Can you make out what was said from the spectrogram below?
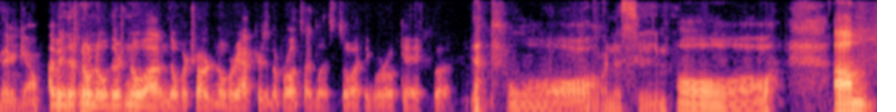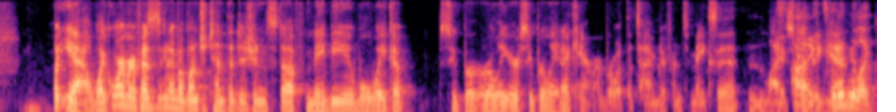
There you go. I mean, there's no no there's no um, Nova chart, Nova reactors in the broadside list, so I think we're okay. But oh. Or Nassim. Oh. Um, but yeah, like Warhammer Fest is gonna have a bunch of 10th edition stuff. Maybe we'll wake up super early or super late. I can't remember what the time difference makes it and live uh, stream it it's gonna be like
